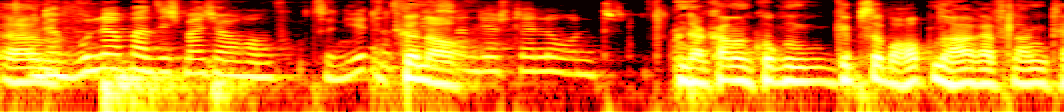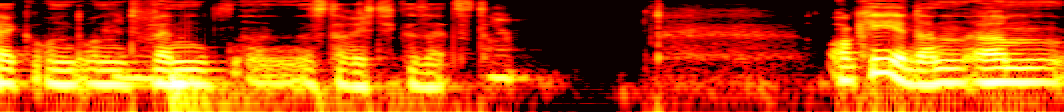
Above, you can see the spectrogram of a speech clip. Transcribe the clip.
Ähm, und dann wundert man sich manchmal, warum funktioniert das genau. nicht an der Stelle. Und, und da kann man gucken, gibt es überhaupt einen href-lang-Tag und, und genau. wenn, äh, ist da richtig gesetzt. Ja. Okay, dann ähm,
